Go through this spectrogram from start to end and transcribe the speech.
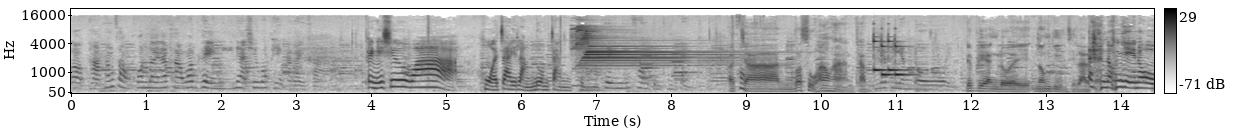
สอบถามทั้งสองคนเลยนะคะ ว่าเพลงนี้เนี่ยชื่อว่าเพลงอะไรคะเพลงนี้ชื่อว่าหัวใจหลังดวงจันทร์นะคะเพลงนี้ใครเป็นคนแต่งคะ อาจารย์วสุห้าวหารครับเรียบเรียงโดยเรียบเรียงโดยน้องยีนศิลาแรง น้องยีนโอ้โห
